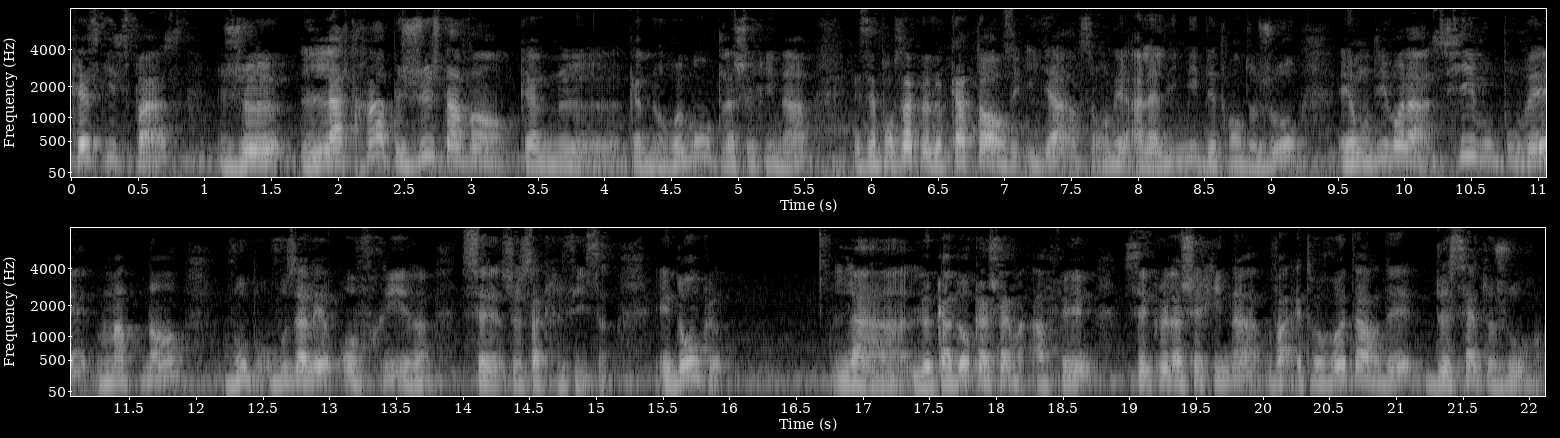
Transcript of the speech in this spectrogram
qu'est-ce qui se passe? Je l'attrape juste avant qu'elle ne, qu'elle ne remonte la Shekhinah. Et c'est pour ça que le 14 Iyar, on est à la limite des 30 jours. Et on dit voilà, si vous pouvez, maintenant, vous, vous allez offrir ce, ce sacrifice. Et donc, le cadeau qu'Hachem a fait, c'est que la Shekhina va être retardée de 7 jours.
